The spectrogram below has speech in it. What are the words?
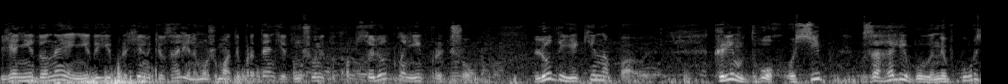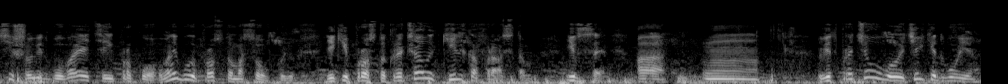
я ні до неї, ні до її прихильників взагалі не можу мати претензій, тому що вони тут абсолютно ні при чому. Люди, які напали, крім двох осіб, взагалі були не в курсі, що відбувається і про кого. Вони були просто масовкою, які просто кричали кілька фраз там і все. А м- відпрацьовували тільки двоє.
